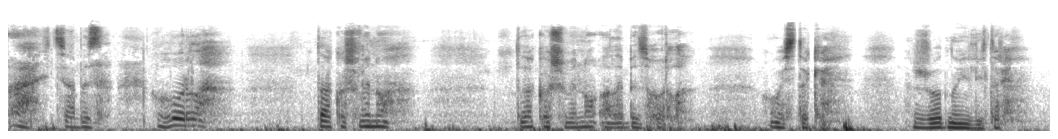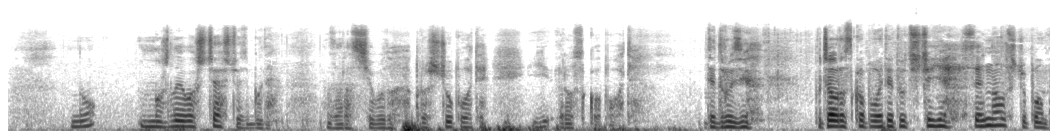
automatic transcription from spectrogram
Ай, ця без горла. Також вино. Також вино, але без горла. Ось таке. Жодної літери. Ну, можливо, ще щось буде. Зараз ще буду прощупувати і розкопувати. Ти, друзі, почав розкопувати тут ще є сигнал з щупом,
